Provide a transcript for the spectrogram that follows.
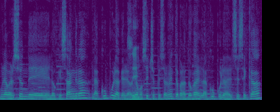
una versión de Lo que sangra, la cúpula que lo Sí. habíamos hecho especialmente para tocar en la cúpula del CCK.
